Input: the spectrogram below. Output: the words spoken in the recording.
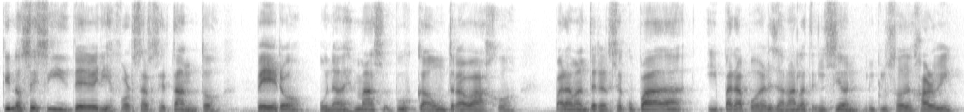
que no sé si debería esforzarse tanto, pero una vez más busca un trabajo para mantenerse ocupada y para poder llamar la atención, incluso de Harvey.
